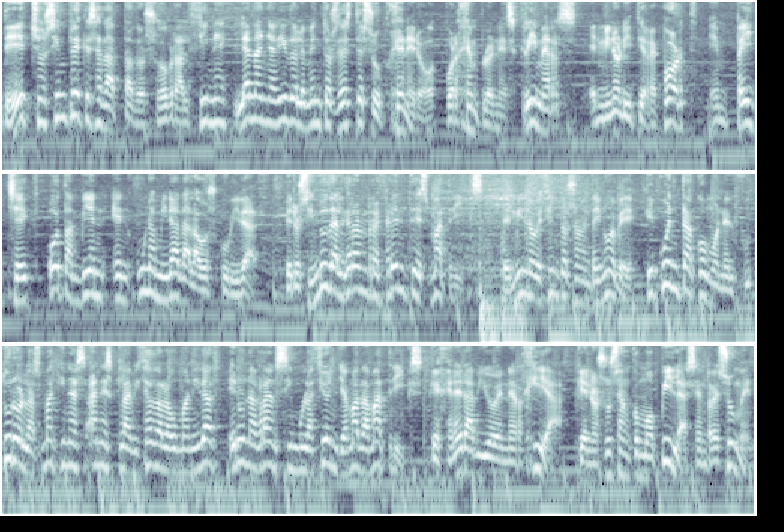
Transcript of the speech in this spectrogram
De hecho, siempre que se ha adaptado su obra al cine, le han añadido elementos de este subgénero, por ejemplo en Screamers, en Minority Report, en Paycheck o también en Una mirada a la oscuridad. Pero sin duda el gran referente es Matrix, de 1999, que cuenta cómo en el futuro las máquinas han esclavizado a la humanidad en una gran simulación llamada Matrix, que genera bioenergía, que nos usan como pilas en resumen.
